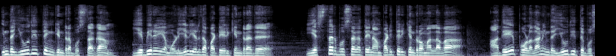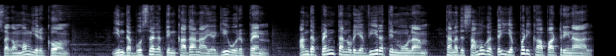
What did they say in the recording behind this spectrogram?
இந்த யூதித் என்கின்ற புஸ்தகம் எபிரேய மொழியில் எழுதப்பட்டிருக்கின்றது. எஸ்தர் புஸ்தகத்தை நாம் படித்திருக்கின்றோம் அல்லவா? அதே போலதான் இந்த யூதித்து புஸ்தகமும் இருக்கும். இந்த புஸ்தகத்தின் கதாநாயகி ஒரு பெண். அந்த பெண் தன்னுடைய வீரத்தின் மூலம் தனது சமூகத்தை எப்படி காப்பாற்றினாள்?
